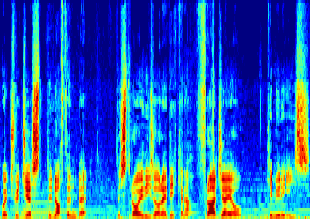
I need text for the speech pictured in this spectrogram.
which would just do nothing but destroy these already kind of fragile communities.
